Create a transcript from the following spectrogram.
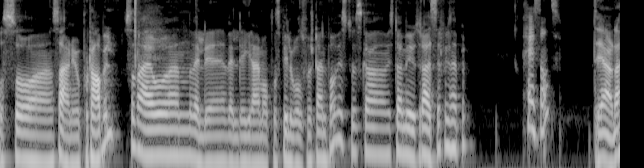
Og så, så er den jo portabel, så det er jo en veldig, veldig grei måte å spille Wolferstein på hvis du, skal, hvis du er mye ute og reiser, f.eks. Helt sant? Det er det.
